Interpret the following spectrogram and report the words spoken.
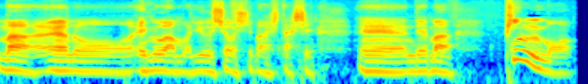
まああの m 1も優勝しましたし、えー、でまあピンも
